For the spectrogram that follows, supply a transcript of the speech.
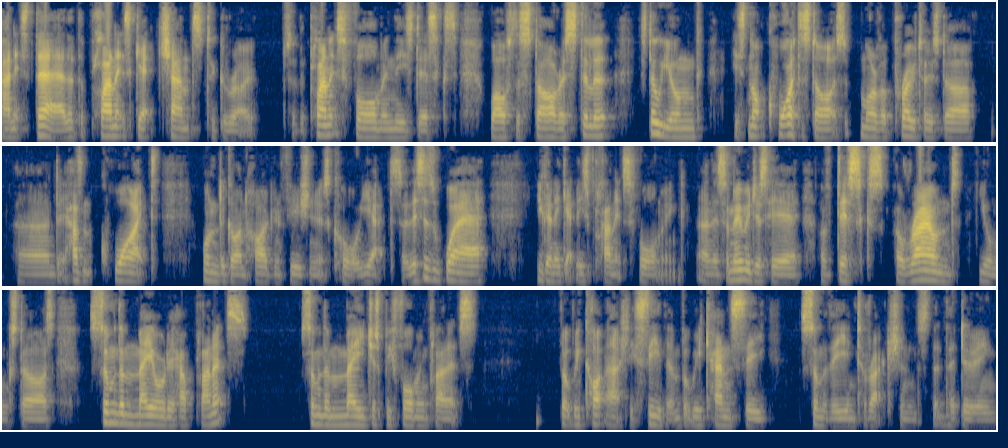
and it's there that the planets get chance to grow. So the planets form in these disks, whilst the star is still a, still young. It's not quite a star; it's more of a protostar, and it hasn't quite undergone hydrogen fusion in its core yet. So this is where you're going to get these planets forming. And there's some images here of disks around young stars. Some of them may already have planets, some of them may just be forming planets, but we can't actually see them, but we can see some of the interactions that they're doing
